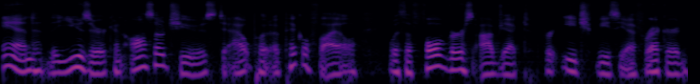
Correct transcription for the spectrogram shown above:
and the user can also choose to output a pickle file with a full verse object for each VCF record.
